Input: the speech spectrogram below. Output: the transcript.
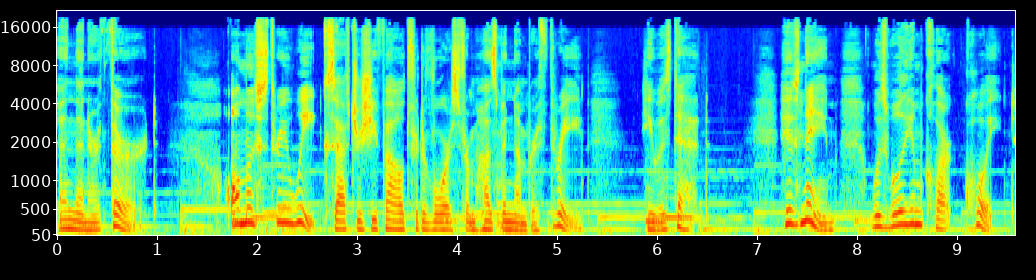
and then her third. Almost three weeks after she filed for divorce from husband number three, he was dead. His name was William Clark Coit,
